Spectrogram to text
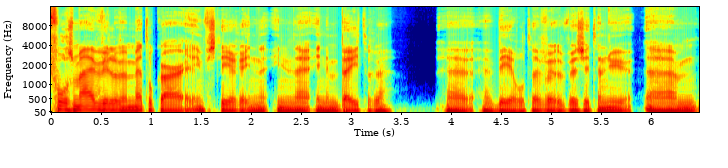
volgens mij willen we met elkaar investeren in, in, uh, in een betere wereld. Hè. We, we, zitten nu. Um,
